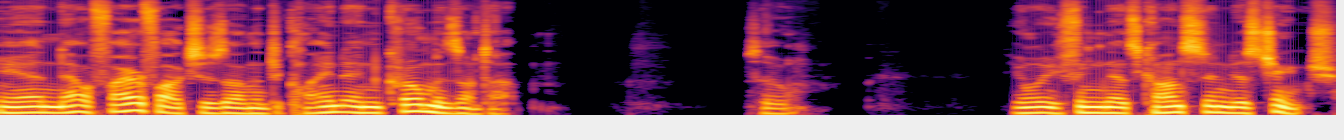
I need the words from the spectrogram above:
and now Firefox is on the decline and Chrome is on top. So the only thing that's constant is change.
